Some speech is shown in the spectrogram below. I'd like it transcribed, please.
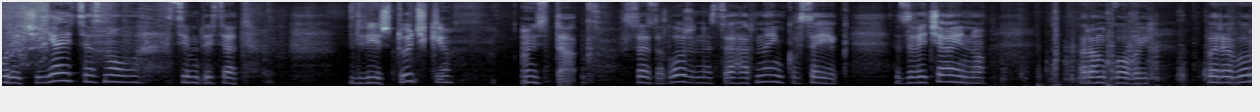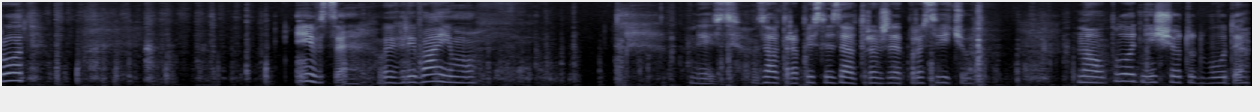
курячі яйця знову 72 штучки. Ось так. Все заложено, все гарненько, все як звичайно. Ранковий переворот. І все. Вигріваємо. Десь завтра, післязавтра вже просвічу на оплотні, що тут буде.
